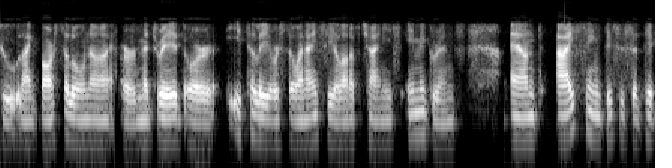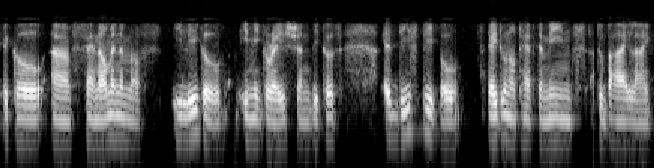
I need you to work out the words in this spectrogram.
to like Barcelona or Madrid or Italy or so, and I see a lot of Chinese immigrants, and I think this is a typical uh, phenomenon of illegal immigration because uh, these people they do not have the means to buy like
